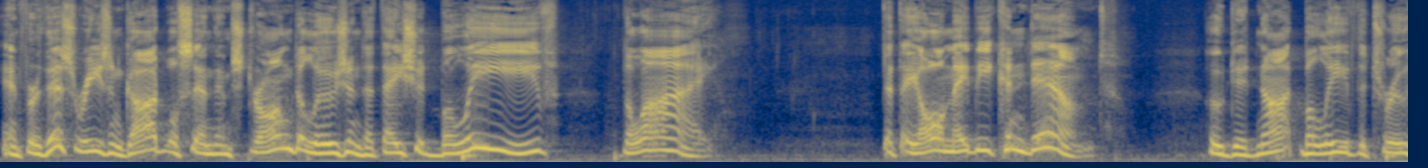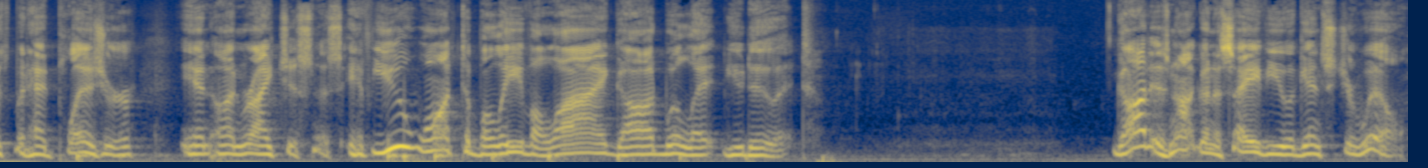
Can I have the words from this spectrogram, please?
And for this reason, God will send them strong delusion that they should believe the lie, that they all may be condemned who did not believe the truth but had pleasure in unrighteousness. If you want to believe a lie, God will let you do it. God is not going to save you against your will.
